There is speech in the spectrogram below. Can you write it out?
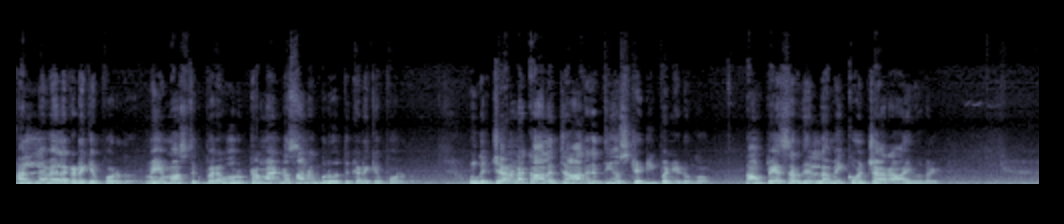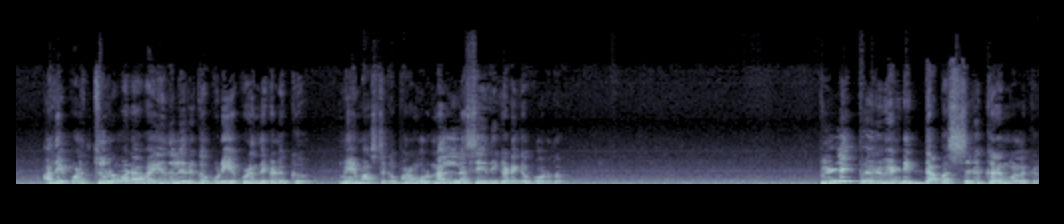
நல்ல வேலை கிடைக்க போகிறது மே மாதத்துக்கு பிறகு ஒரு ட்ரமாண்டஸான குரோத்து கிடைக்க போகிறது உங்கள் ஜனனகால ஜாதகத்தையும் ஸ்டடி பண்ணிவிடுங்க நான் பேசுகிறது எல்லாமே கோச்சார ஆய்வுகள். அதே போல் திருமண வயதில் இருக்கக்கூடிய குழந்தைகளுக்கு மே மாதத்துக்கு அப்புறம் ஒரு நல்ல செய்தி கிடைக்க போகிறது பிள்ளைப்பேர் வேண்டி தபஸ் இருக்கிறவங்களுக்கு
